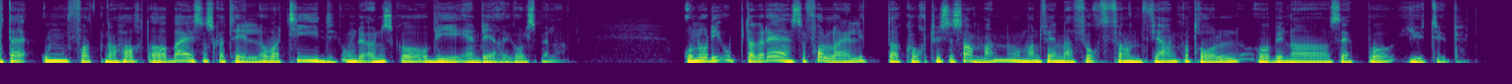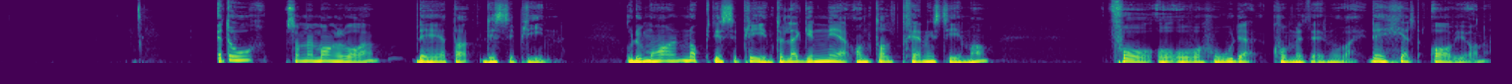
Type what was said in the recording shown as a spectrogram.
at det er omfattende og hardt arbeid som skal til over tid om du ønsker å bli en bedre golfspiller. Og når de oppdager det, så faller litt av korthuset sammen, og man finner fort frem fjernkontrollen og begynner å se på YouTube. Et ord som er mangelvare, det heter disiplin. Og du må ha nok disiplin til å legge ned antall treningstimer for å overhodet komme til noen vei. Det er helt avgjørende.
